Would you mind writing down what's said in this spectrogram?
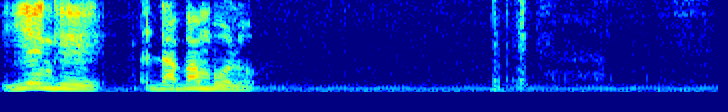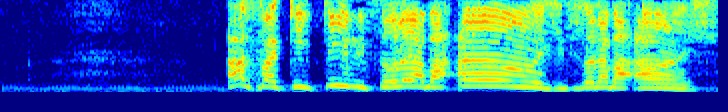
yenge dabambolo alpha kiki lisolo ya baange lisolo ya baange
